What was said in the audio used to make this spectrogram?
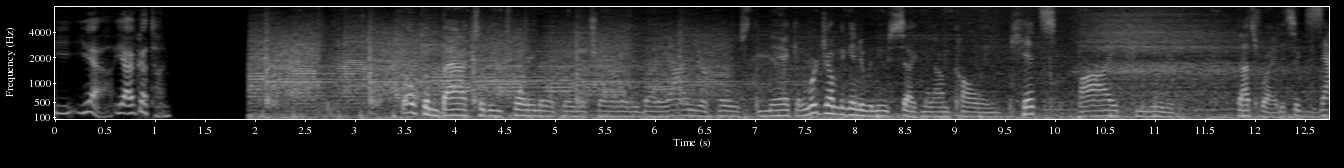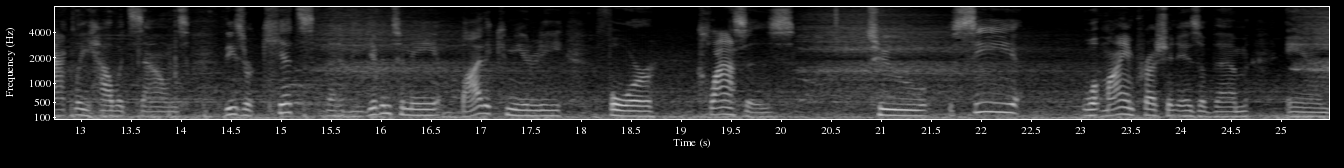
yeah, yeah, I've got time. Welcome back to the 20 Minute Gamer Channel, everybody. I'm your host, Nick, and we're jumping into a new segment I'm calling Kits by Community. That's right, it's exactly how it sounds. These are kits that have been given to me by the community for classes to see what my impression is of them and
